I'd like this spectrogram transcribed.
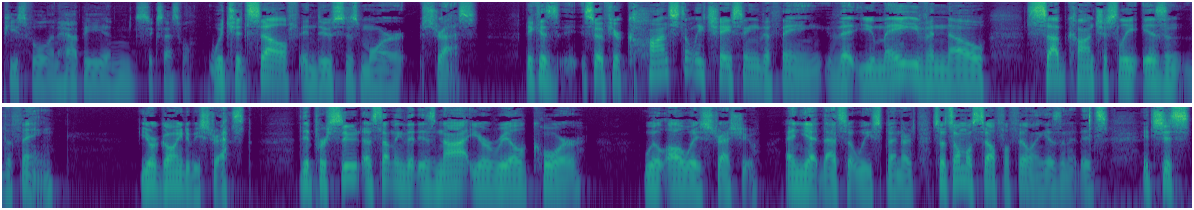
peaceful and happy and successful. which itself induces more stress. Because so if you're constantly chasing the thing that you may even know subconsciously isn't the thing, you're going to be stressed. The pursuit of something that is not your real core will always stress you. And yet that's what we spend our so it's almost self fulfilling, isn't it? It's it's just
